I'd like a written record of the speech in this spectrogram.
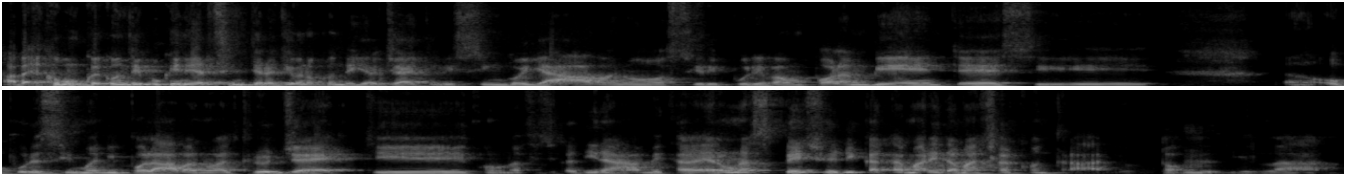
Vabbè, comunque con dei buchi neri si interagivano con degli oggetti, li si ingoiavano, si ripuliva un po' l'ambiente, si, eh, oppure si manipolavano altri oggetti con una fisica dinamica. Era una specie di Katamari Damacy al contrario, to, per Mm. dirla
